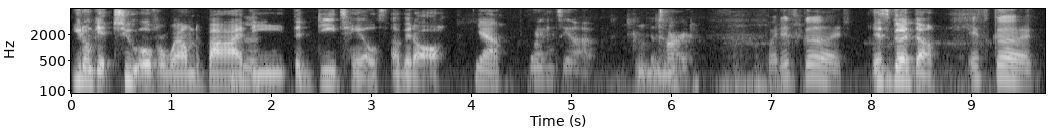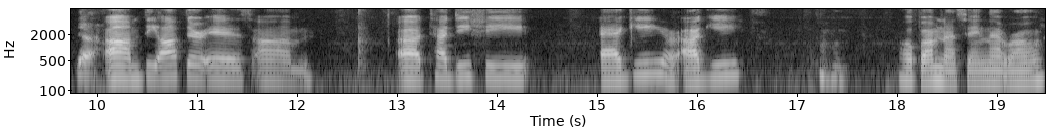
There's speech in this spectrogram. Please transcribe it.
you don't get too overwhelmed by Mhm. the the details of it all. Yeah. Yeah, I can see that. It's Mhm. hard. But it's good. It's good though. It's good. Yeah. Um, the author is um, uh, Tadashi Aggie or Aggie. Mhm. Hope I'm not saying that wrong.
